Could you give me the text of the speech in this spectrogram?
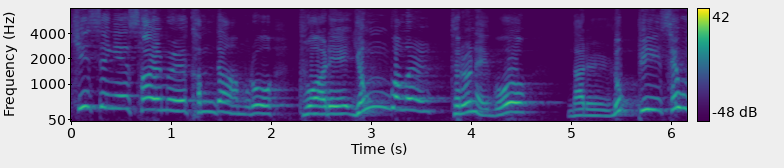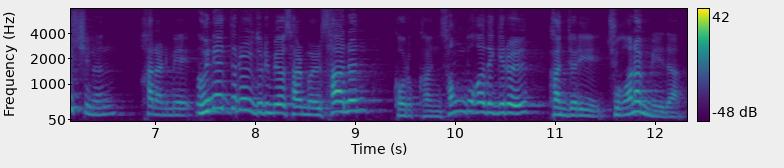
희생의 삶을 감당함으로 부활의 영광을 드러내고 나를 높이 세우시는 하나님의 은혜들을 누리며 삶을 사는 거룩한 성도가 되기를 간절히 축원합니다.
